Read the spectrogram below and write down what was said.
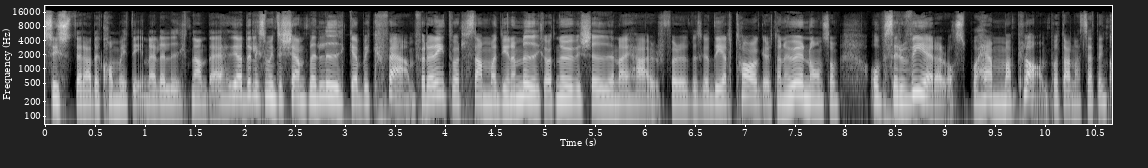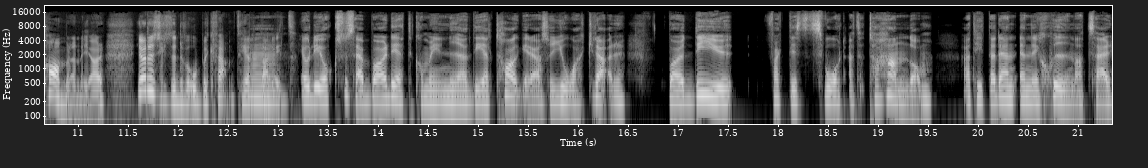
syster hade kommit in eller liknande. Jag hade liksom inte känt mig lika bekväm för det hade inte varit samma dynamik att nu är vi tjejerna här för att vi ska delta utan nu är det någon som observerar oss på hemmaplan på ett annat sätt än kameran gör. Jag hade tyckt att det var obekvämt helt ärligt. Och det är också så här, bara det att det kommer in nya deltagare, alltså jokrar. Bara det är ju faktiskt svårt att ta hand om. Att hitta den energin, att så här,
